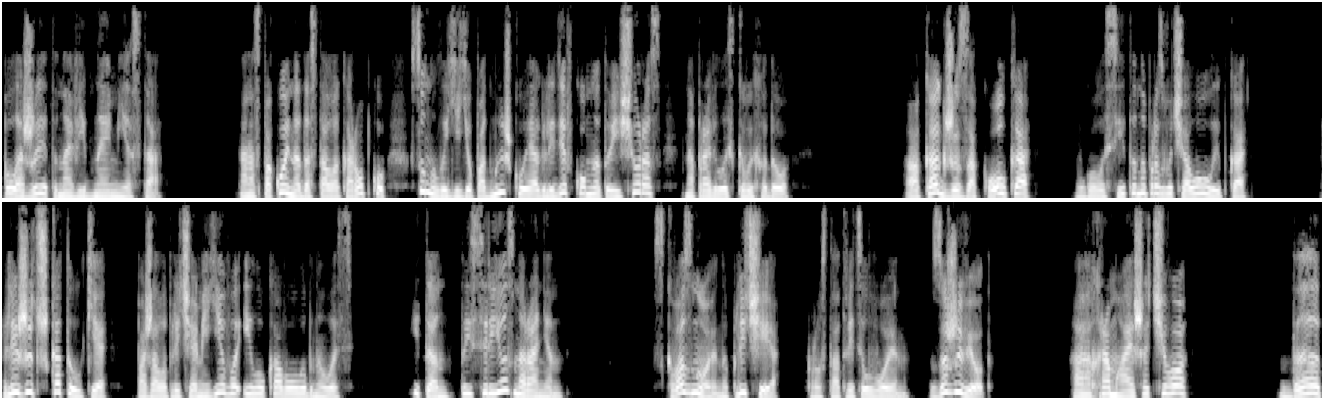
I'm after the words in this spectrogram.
положи это на видное место. Она спокойно достала коробку, сунула ее под мышку и, оглядев комнату еще раз, направилась к выходу. «А как же заколка?» В голосе Итана прозвучала улыбка. «Лежит в шкатулке», — пожала плечами Ева и лукаво улыбнулась. «Итан, ты серьезно ранен?» «Сквозное на плече», — просто ответил воин. «Заживет». «А хромаешь от чего?» «Да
